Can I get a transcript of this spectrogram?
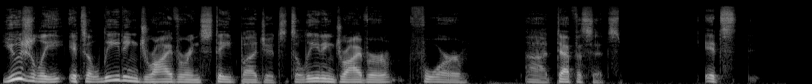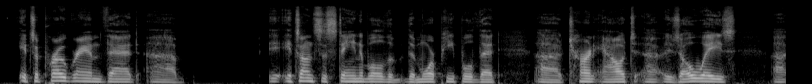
usually it's a leading driver in state budgets. It's a leading driver for uh, deficits. It's it's a program that uh, it's unsustainable. The the more people that uh, turn out uh, is always uh,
